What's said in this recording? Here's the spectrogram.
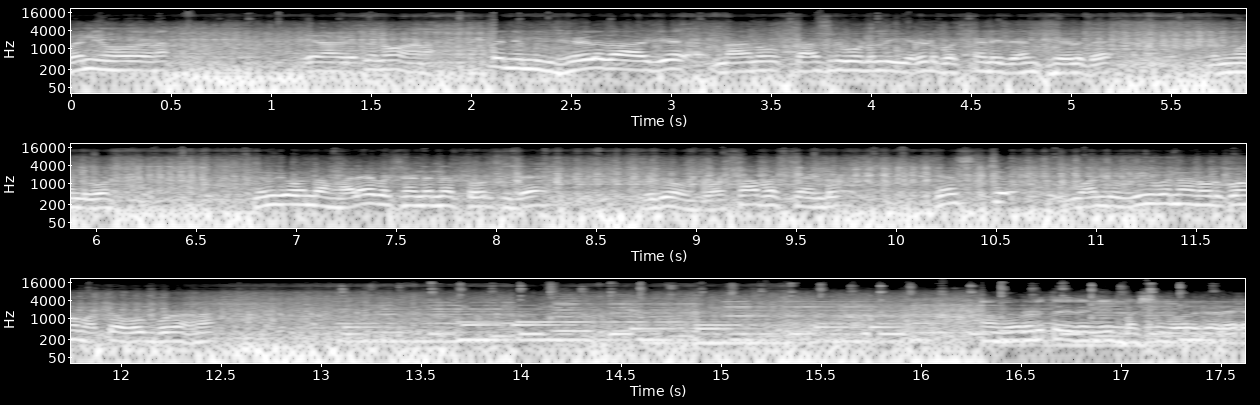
ಬನ್ನಿ ಹೋಗೋಣ. ಏನಾಗುತ್ತೆ ನೋಡೋಣ. ಮತ್ತು ನಿಮ್ಗೆ ಹೇಳಿದ ಹಾಗೆ ನಾನು ಕಾಸರಗೋಡಲ್ಲಿ ಎರಡು ಬಸ್ ಸ್ಟ್ಯಾಂಡ್ ಇದೆ ಅಂತ ಹೇಳಿದೆ. ನಿಮಗೊಂದು ನಿಮಗೆ ಒಂದು ಹಳೆ ಬಸ್ ಸ್ಟ್ಯಾಂಡನ್ನು ತೋರಿಸಿದೆ. ಇದು ಹೊಸ ಬಸ್ ಸ್ಟ್ಯಾಂಡು. ಜಸ್ಟ್ ಒಂದು ವ್ಯೂವನ್ನು ನೋಡ್ಕೊಂಡು ಮತ್ತೆ ಹೋಗ್ಬಿಡೋಣ. ಹೊರಡ್ತಾ ಇದ್ದೀನಿ ಬಸ್ ಸ್ಟ್ಯಾಂಡ್ ಒಳಗಡೆ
